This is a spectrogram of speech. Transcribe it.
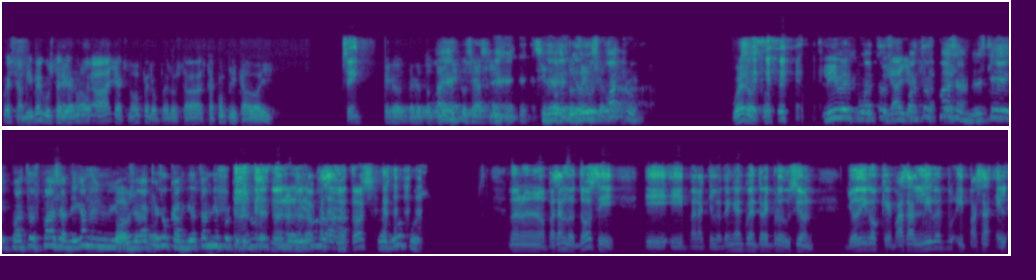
pues a mí me gustaría comprar a Ajax, ¿no? Pero, pero está, está complicado ahí. Sí. Pero, pero totalmente, o sea, sin, eh, eh, sin contundencia. cuatro. Bueno, entonces, Liverpool ¿Cuántos, y Ajax. ¿Cuántos pasan? Es que, ¿cuántos pasan? Dígame, ¿o será que eso cambió también? Porque yo no No, no, no, no, pasan los dos. Los grupos. No, no, no, no, pasan los dos y, y, y para que lo tengan en cuenta hay producción. Yo digo que pasa el Liverpool y pasa el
